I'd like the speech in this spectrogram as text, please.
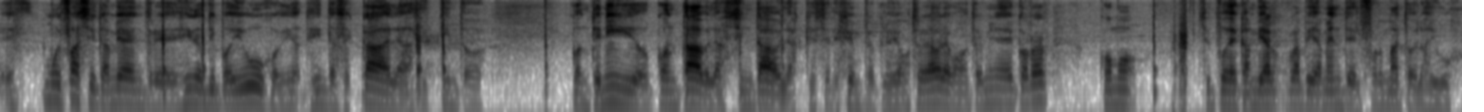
es muy fácil cambiar entre distintos tipos de dibujos, distintas escalas, distintos contenidos, con tablas, sin tablas, que es el ejemplo que les voy a mostrar ahora cuando termine de correr, cómo se puede cambiar rápidamente el formato de los dibujos.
